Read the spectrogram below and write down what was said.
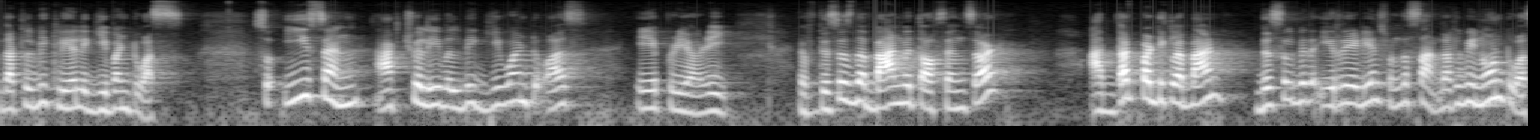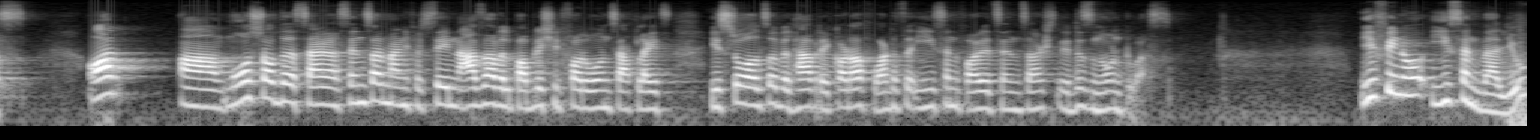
that will be clearly given to us. So, E sun actually will be given to us a priori. If this is the bandwidth of sensor at that particular band this will be the irradiance from the sun that will be known to us or uh, most of the sensor manufacturers say NASA will publish it for own satellites, ISRO also will have record of what is the E sun for its sensors it is known to us. If we know E sun value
